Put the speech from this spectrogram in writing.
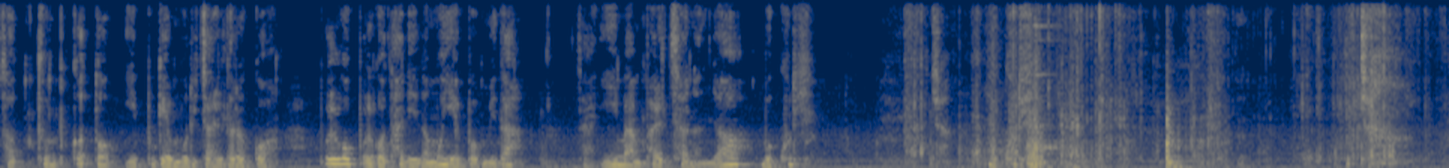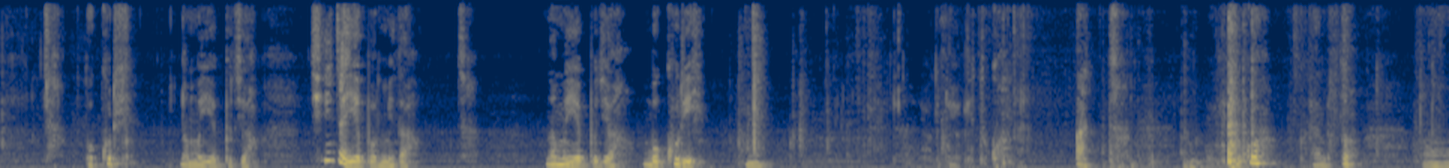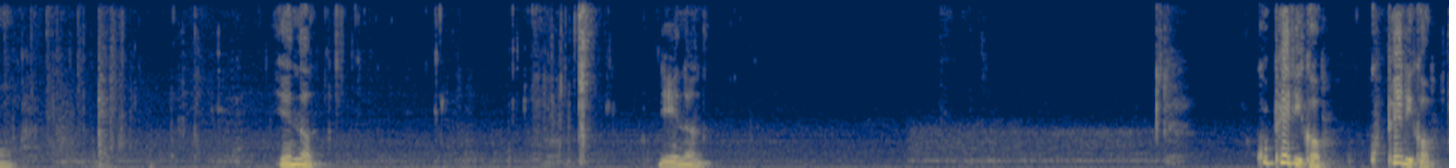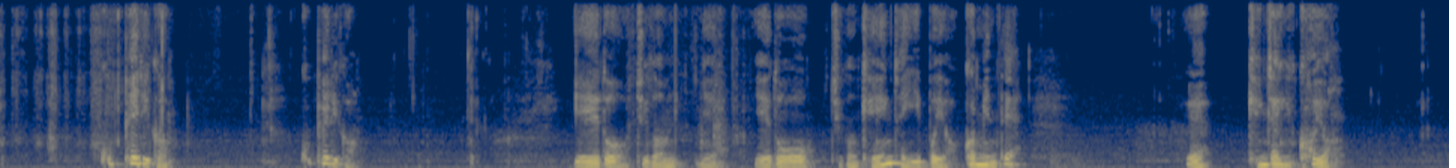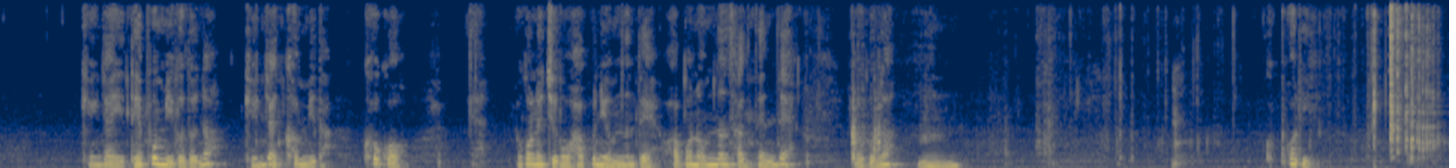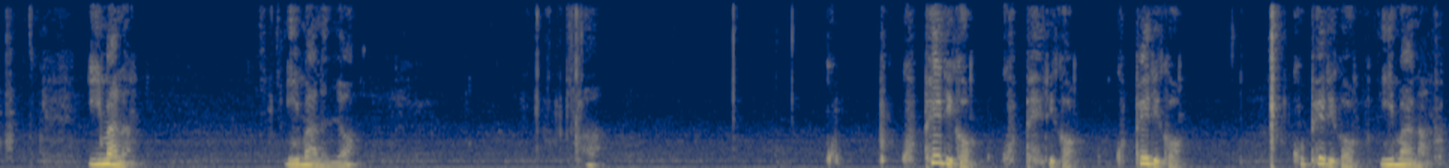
서툰 끝도 이쁘게 물이 잘 들었고 뿔긋뿔긋하니 너무 예쁩니다. 자, 28,000원요. 머쿠리. 자, 머쿠리. 자, 자, 머쿠리. 너무 예쁘죠? 진짜 예쁩니다. 자, 너무 예쁘죠? 머쿠리. 음. 자, 여기, 여기 두고. 아, 자. 두고, 그 다음에 또, 어, 얘는, 얘는, 쿠페리검, 쿠페리검, 쿠페리검, 쿠페리검. 얘도 지금 예, 얘도 지금 굉장히 이뻐요. 검인데 예, 굉장히 커요. 굉장히 대품이거든요. 굉장히 큽니다. 크고 예, 요거는 지금 화분이 없는데 화분 없는 상태인데 요거는 음 쿠퍼리 2만 원. 2만 원요. 쿠페리검, 쿠페리검, 쿠페리검, 쿠페리검 2만 원.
